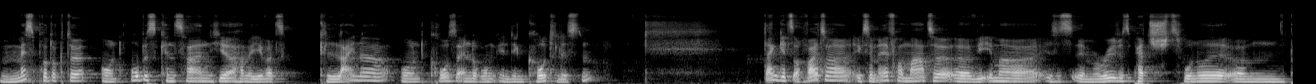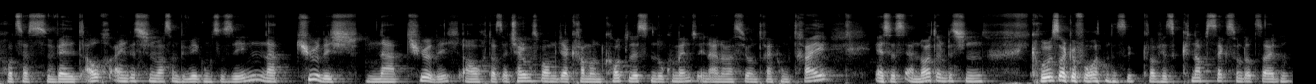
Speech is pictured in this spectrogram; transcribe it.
Messprodukte und Obisk-Kennzahlen. Hier haben wir jeweils kleine und große Änderungen in den Codelisten. Dann geht es auch weiter. XML-Formate, äh, wie immer ist es im Real Dispatch 2.0 ähm, Prozesswelt auch ein bisschen was in Bewegung zu sehen. Natürlich, natürlich auch das Entscheidungsbaumdiagramm und Codelisten-Dokument in einer Version 3.3. Es ist erneut ein bisschen größer geworden. Das sind, glaube ich, jetzt knapp 600 Seiten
